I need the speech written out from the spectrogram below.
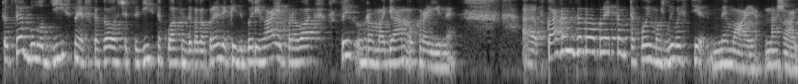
то це було б дійсно, я б сказала, що це дійсно класний законопроект, який зберігає права всіх громадян України. Е, Вказаним законопроектом такої можливості немає. На жаль,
